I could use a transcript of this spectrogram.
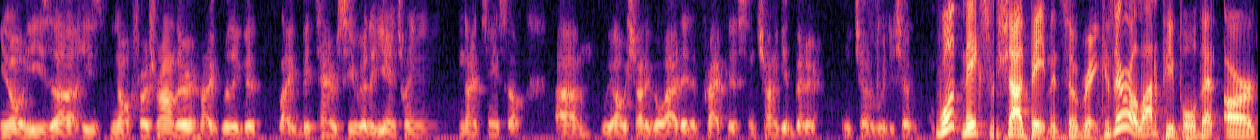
You know, he's uh he's you know first rounder, like really good, like Big Ten receiver of the year in 2019. So um, we always try to go at it in practice and trying to get better each other with each other. What makes Rashod Bateman so great? Because there are a lot of people that are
